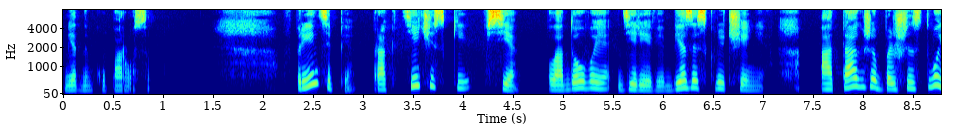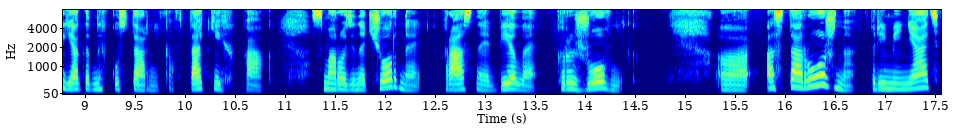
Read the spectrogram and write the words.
медным купоросом? В принципе, практически все плодовые деревья, без исключения, а также большинство ягодных кустарников, таких как смородина черная, красная, белая, крыжовник, э, осторожно применять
